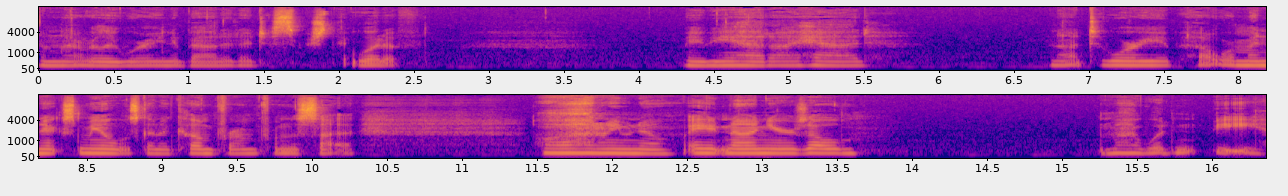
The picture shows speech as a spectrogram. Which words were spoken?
I'm not really worrying about it, I just wish they would have. Maybe had I had not to worry about where my next meal was going to come from, from the side. Well, I don't even know, eight, nine years old, I wouldn't be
